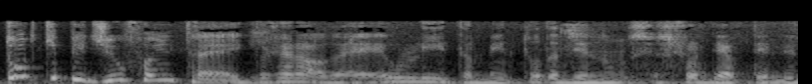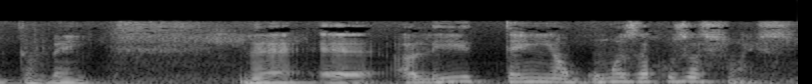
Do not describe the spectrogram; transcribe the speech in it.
tudo que pediu foi entregue. Geraldo, é, eu li também toda a denúncia, o senhor deve ter lido também. Né? É, ali tem algumas acusações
